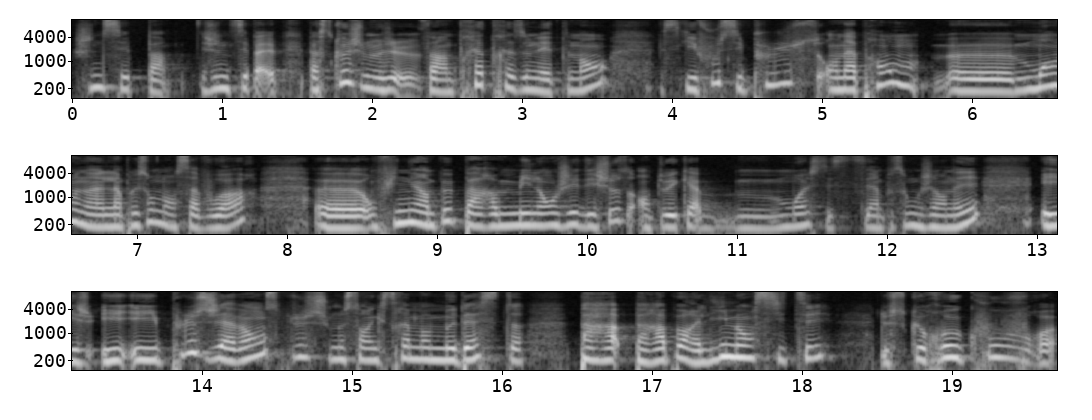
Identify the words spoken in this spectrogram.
Je ne sais pas. Je ne sais pas. Parce que, je me, enfin, très, très honnêtement, ce qui est fou, c'est plus on apprend, euh, moins on a l'impression d'en savoir. on finit un peu par mélanger des choses. En tous les cas, moi, c'est l'impression que j'en ai. Et, et, plus j'avance, plus je me sens extrêmement modeste par, par rapport à l'immensité de ce que recouvrent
